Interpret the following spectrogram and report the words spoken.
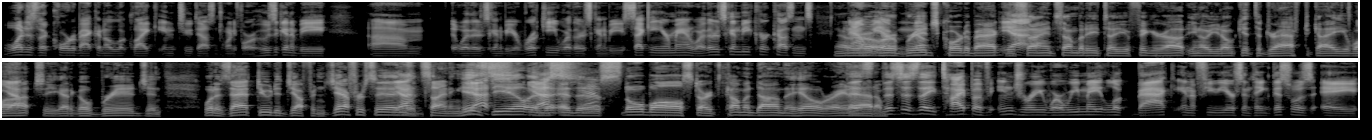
What is the quarterback going to look like in 2024? Who's it going to be? Um, whether it's going to be a rookie, whether it's going to be a second year man, whether it's going to be Kirk Cousins. Or, or a have no- bridge quarterback. You sign somebody till you figure out, you know, you don't get the draft guy you want, so you got to go bridge. And what does that do to Jeffin Jefferson Yeah. and signing his Yes. deal? And, Yes. the, and the Yep. snowball starts coming down the hill right this, at him. This is the type of injury where we may look back in a few years and think this was a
